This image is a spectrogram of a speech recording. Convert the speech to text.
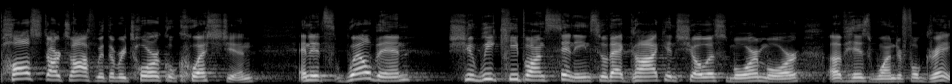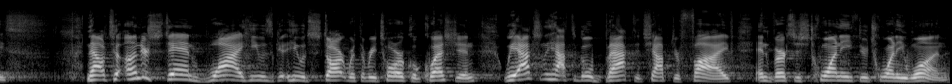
Paul starts off with a rhetorical question, and it's, well, then, should we keep on sinning so that God can show us more and more of his wonderful grace? Now, to understand why he, was, he would start with the rhetorical question, we actually have to go back to chapter 5 and verses 20 through 21.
